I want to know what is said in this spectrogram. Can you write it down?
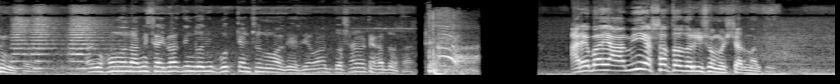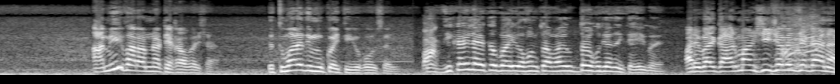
সমস্যা? ভাই? এখন আমি চাইবার দিন ধরে বহুত টেনশন মাঝে আছে আমার দশ হাজার টাকা দরকার। আরে ভাই আমি এক সপ্তাহ ধরে সমস্যার মাঝে। আমি পারাম না টেকা পয়সা। তো তোমারে দিমু কই তুই পৌঁছাই? জিকাইলাই তো ভাই এখন তো আমার উদ্ধার করিয়া দিতে এই ভাই। আরে ভাই গার মানুষ হিসাবে জায়গায় না,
